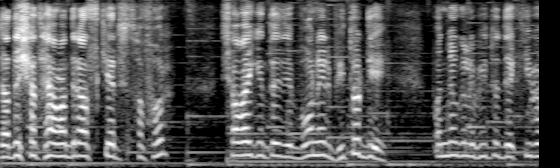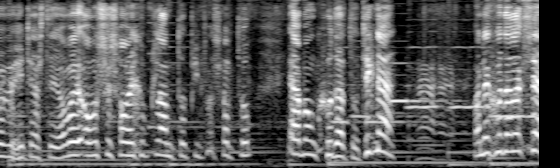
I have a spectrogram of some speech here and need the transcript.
যাদের সাথে আমাদের আজকের সফর সবাই কিন্তু এই যে বনের ভিতর দিয়ে বন জঙ্গলের ভিতর দিয়ে কীভাবে হেঁটে আসতে হবে অবশ্য সবাই খুব ক্লান্ত পিপাসার্থ এবং ক্ষুধার্ত ঠিক না? অনেক ক্ষুধা লাগছে?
